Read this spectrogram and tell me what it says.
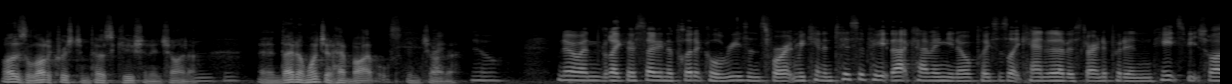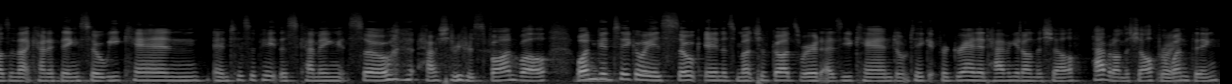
Well, there's a lot of Christian persecution in China, mm-hmm. and they don't want you to have Bibles in China. Right. No. No, and like they're citing the political reasons for it, and we can anticipate that coming. You know, places like Canada, they're starting to put in hate speech laws and that kind of thing. So we can anticipate this coming. So how should we respond? Well, one good takeaway is soak in as much of God's word as you can. Don't take it for granted. Having it on the shelf, have it on the shelf for Right. one thing.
